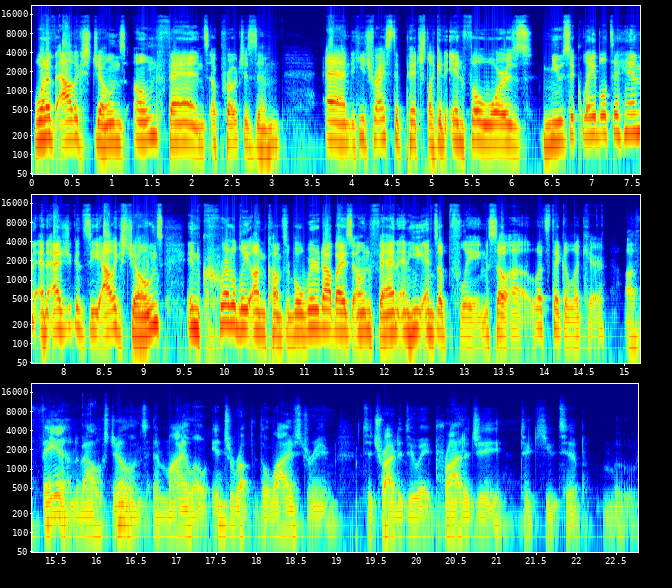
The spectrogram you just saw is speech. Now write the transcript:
one of Alex Jones' own fans approaches him and he tries to pitch like an InfoWars music label to him. And as you can see, Alex Jones, incredibly uncomfortable, weirded out by his own fan, and he ends up fleeing. So uh, let's take a look here. A fan of Alex Jones and Milo interrupted the live stream to try to do a prodigy to Q tip move.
